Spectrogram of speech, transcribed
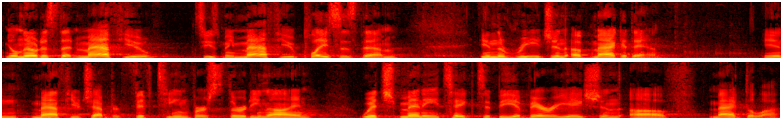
you'll notice that Matthew, excuse me, Matthew places them in the region of Magadan in Matthew chapter 15, verse 39, which many take to be a variation of Magdala,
